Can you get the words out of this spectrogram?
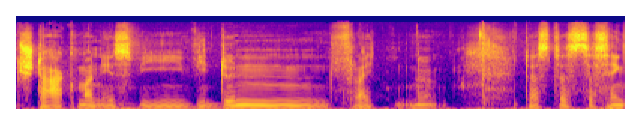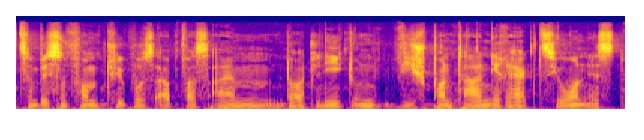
stark man ist, wie, wie dünn, vielleicht, ne? das, das, das hängt so ein bisschen vom Typus ab, was einem dort liegt und wie spontan die Reaktion ist.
